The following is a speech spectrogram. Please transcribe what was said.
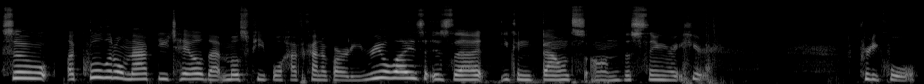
So, a cool little map detail that most people have kind of already realized is that you can bounce on this thing right here. Pretty cool.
